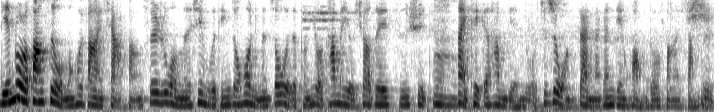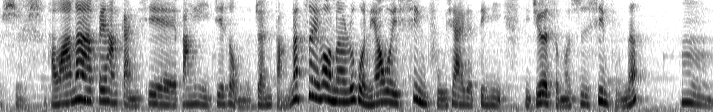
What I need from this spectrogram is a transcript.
联络的方式我们会放在下方，所以如果我们的幸福听众或你们周围的朋友，他们有需要这些资讯，嗯，那也可以跟他们联络，就是网站啊跟电话，我们都会放在上面。是是是。好啊，那非常感谢方毅接受我们的专访。那最后呢，如果你要为幸福下一个定义，你觉得什么是幸福呢？嗯，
